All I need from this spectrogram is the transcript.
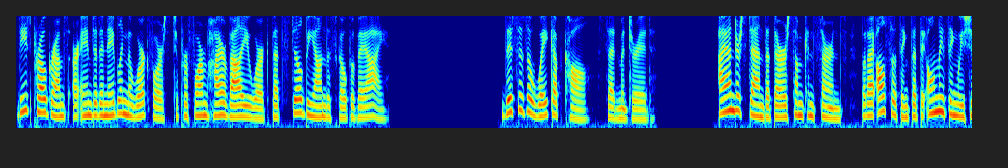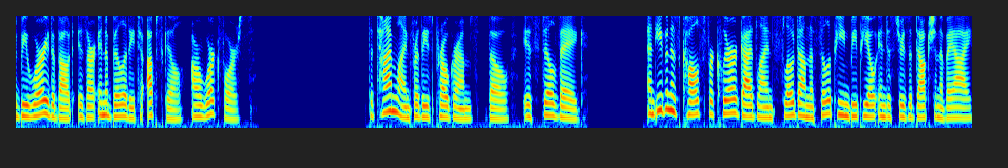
These programs are aimed at enabling the workforce to perform higher value work that's still beyond the scope of AI. This is a wake up call, said Madrid. I understand that there are some concerns, but I also think that the only thing we should be worried about is our inability to upskill our workforce. The timeline for these programs, though, is still vague. And even as calls for clearer guidelines slow down the Philippine BPO industry's adoption of AI,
